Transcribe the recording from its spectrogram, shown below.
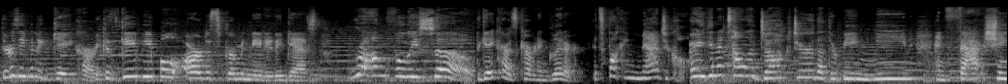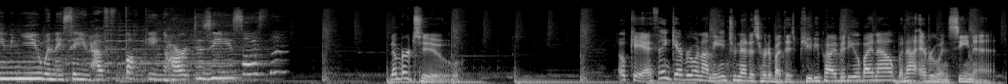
there's even a gay card because gay people are discriminated against. Wrongfully so. The gay card's covered in glitter. It's fucking magical. Are you gonna tell the doctor that they're being mean and fat shaming you when they say you have fucking heart disease? Number 2. Okay, I think everyone on the internet has heard about this PewDiePie video by now, but not everyone's seen it.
